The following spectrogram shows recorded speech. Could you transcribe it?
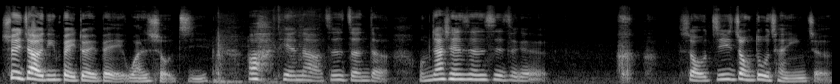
睡觉一定背对背玩手机。哇，天哪，这是真的。我们家先生是这个 手机重度成瘾者，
